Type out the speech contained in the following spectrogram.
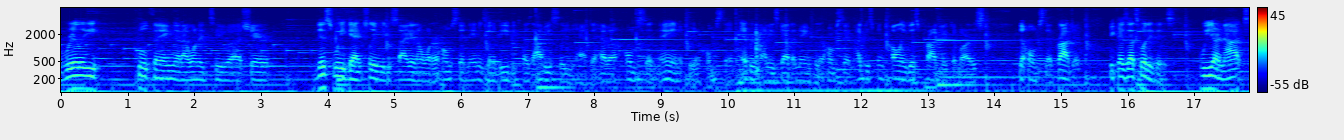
really cool thing that I wanted to uh, share this week actually we decided on what our homestead name is going to be because obviously you have to have a homestead name if you're going to homestead everybody's got a name for their homestead i've just been calling this project of ours the homestead project because that's what it is we are not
